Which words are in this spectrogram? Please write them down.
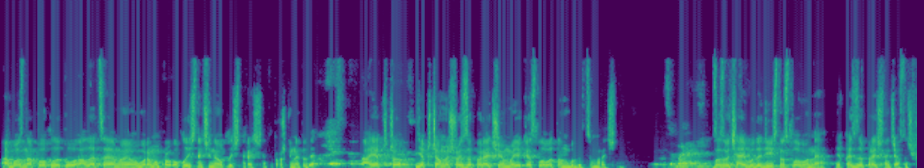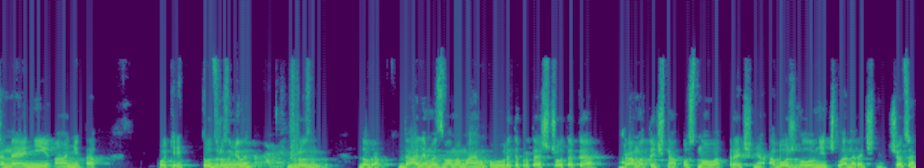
Або знак оклику, але це ми говоримо про окличне чи неокличне речення, то трошки не туди. А якщо, якщо ми щось заперечуємо, яке слово там буде в цьому реченні? Заперечення. Зазвичай буде дійсно слово не, якась заперечна часточка. Не, ні, ані, так? Окей. Тут зрозуміли? Зрозуміло. Добре. Далі ми з вами маємо поговорити про те, що таке граматична основа речення, або ж головні члени речення. Що це?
